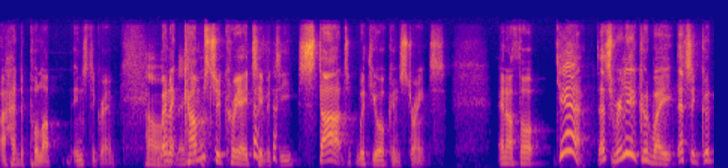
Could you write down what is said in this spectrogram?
I, I had to pull up Instagram. Oh, when right, it go. comes to creativity, start with your constraints. And I thought, yeah, that's really a good way. That's a good.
